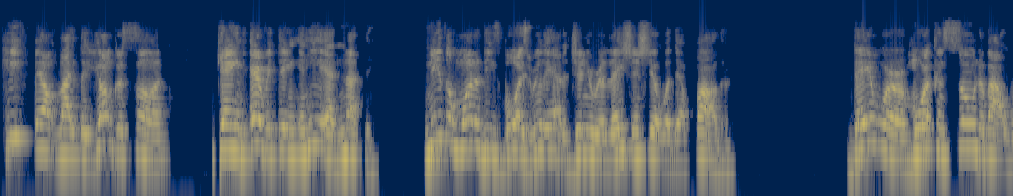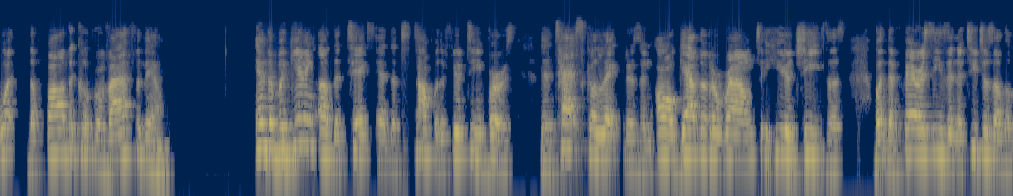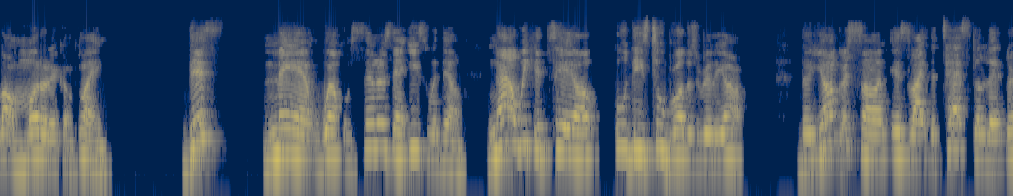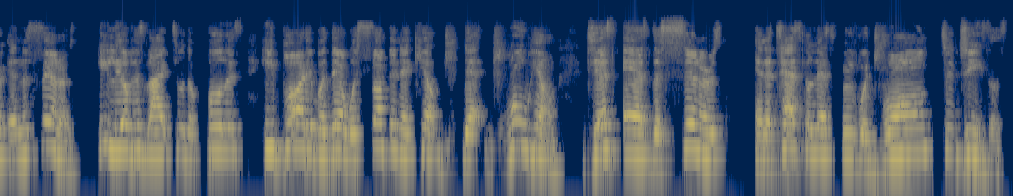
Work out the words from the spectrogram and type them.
He felt like the younger son gained everything and he had nothing. Neither one of these boys really had a genuine relationship with their father. They were more consumed about what the father could provide for them. In the beginning of the text, at the top of the 15th verse, the tax collectors and all gathered around to hear Jesus, but the Pharisees and the teachers of the law muttered and complained. This man welcomed sinners and eats with them. Now we can tell who these two brothers really are. The younger son is like the tax collector and the sinners. He lived his life to the fullest. He partied, but there was something that kept that drew him, just as the sinners and the tax collectors were drawn to Jesus.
